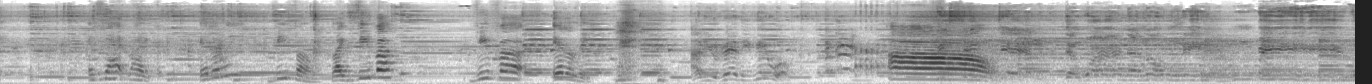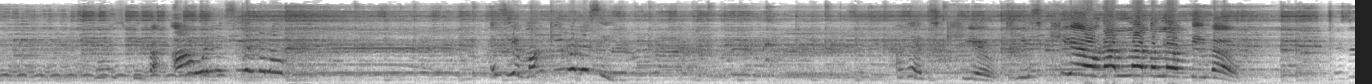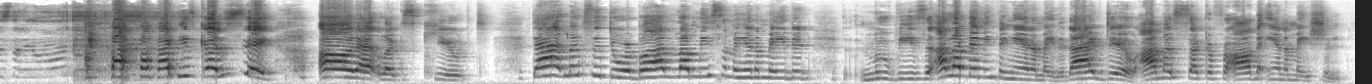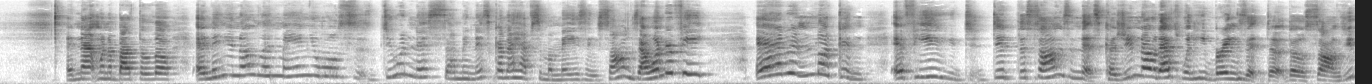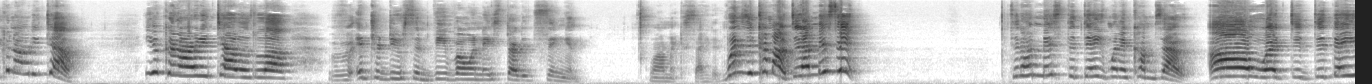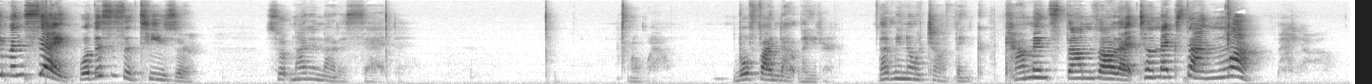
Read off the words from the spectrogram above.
is that like Italy? Vivo. Like Viva? Viva Italy. Are you ready, Vivo? Oh. The one and only Vivo. Who's Viva? Oh, what is he? A little. Is he a monkey? What is he? Oh, that's cute. He's cute. I love, I love Vivo. Is this thing on? He's gonna sing. Oh, that looks cute. That looks adorable. I love me some animated movies. I love anything animated. I do. I'm a sucker for all the animation. And that one about the little, and then you know, Lin Manuel's doing this. I mean, it's gonna have some amazing songs. I wonder if he, I didn't look and if he did the songs in this, because you know that's when he brings it. th- those songs, you can already tell. You can already tell his little introducing Vivo and they started singing. Well, I'm excited. When does it come out? Did I miss it? Did I miss the date when it comes out? Oh, what did, did they even say? Well, this is a teaser. So it might have not have said. Oh well. We'll find out later. Let me know what y'all think. Comments, thumbs, all that. Till next time. Mwah!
